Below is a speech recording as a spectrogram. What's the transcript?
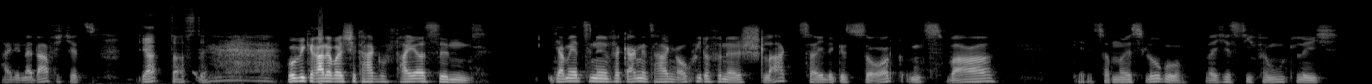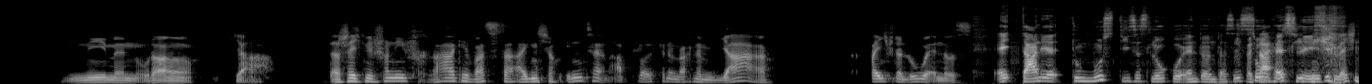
Heidi, na darf ich jetzt? Ja, darfst du. Wo wir gerade bei Chicago Fire sind die haben jetzt in den vergangenen Tagen auch wieder für eine Schlagzeile gesorgt. Und zwar geht es um ein neues Logo, welches die vermutlich nehmen oder ja. Da stelle ich mir schon die Frage, was da eigentlich auch intern abläuft, wenn du nach einem Jahr eigentlich wieder ein Logo änderst. Ey, Daniel, du musst dieses Logo ändern. Das ist so da hässlich. Nicht schlecht.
